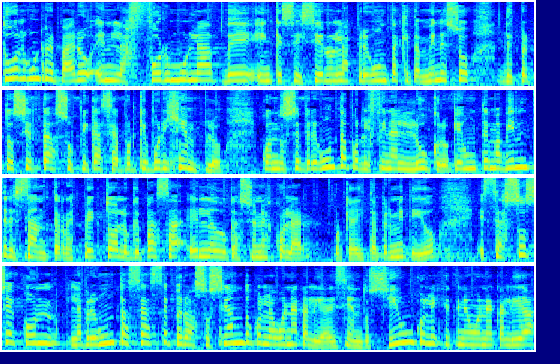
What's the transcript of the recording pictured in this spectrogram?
¿Tuvo algún reparo en la fórmula de, en que se hicieron las preguntas, que también eso despertó cierta suspicacia? Porque, por ejemplo, cuando se pregunta por el fin al lucro, que es un tema bien interesante respecto a lo que pasa en la educación escolar, porque ahí está permitido, se asocia con, la pregunta se hace, pero asociando con la buena calidad, diciendo, si un colegio tiene buena calidad,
